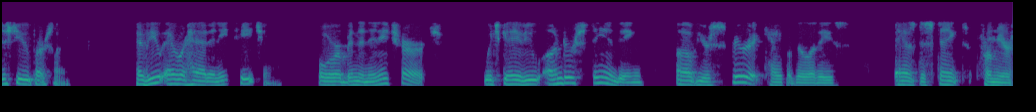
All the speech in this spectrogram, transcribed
just you personally. Have you ever had any teaching or been in any church which gave you understanding of your spirit capabilities as distinct from your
